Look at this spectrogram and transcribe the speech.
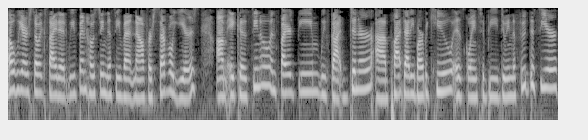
Oh, we are so excited. We've been hosting this event now for several years. Um, a casino inspired theme. We've got dinner. Uh, Platt Daddy Barbecue is going to be doing the food this year.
